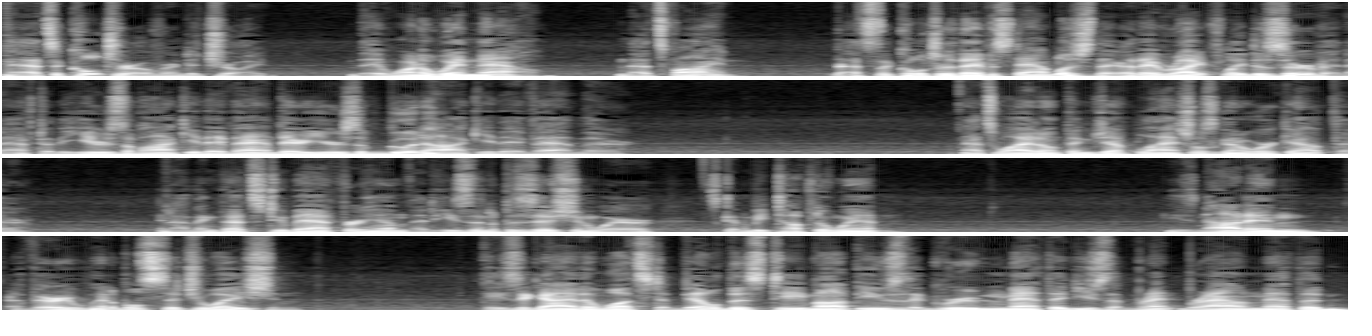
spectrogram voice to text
That's a culture over in Detroit. They want to win now. And that's fine. That's the culture they've established there. They rightfully deserve it after the years of hockey they've had, their years of good hockey they've had there. That's why I don't think Jeff Blashill's going to work out there. And I think that's too bad for him that he's in a position where it's going to be tough to win. He's not in a very winnable situation. He's a guy that wants to build this team up, use the Gruden method, use the Brett Brown method.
